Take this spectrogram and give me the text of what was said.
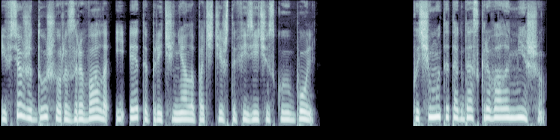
и все же душу разрывало, и это причиняло почти что физическую боль. «Почему ты тогда скрывала Мишу,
